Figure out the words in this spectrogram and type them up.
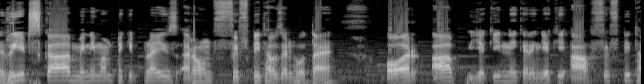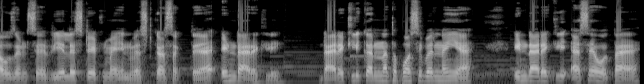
रीड्स का minimum ticket price around fifty thousand होता है। और आप यकीन नहीं करेंगे कि आप फिफ्टी थाउज़ेंड से रियल एस्टेट में इन्वेस्ट कर सकते हैं इनडायरेक्टली डायरेक्टली करना तो पॉसिबल नहीं है। इनडायरेक्टली ऐसे होता है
